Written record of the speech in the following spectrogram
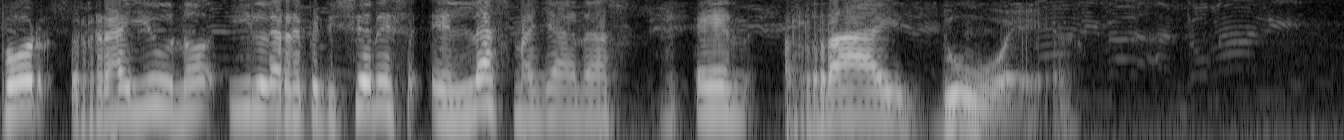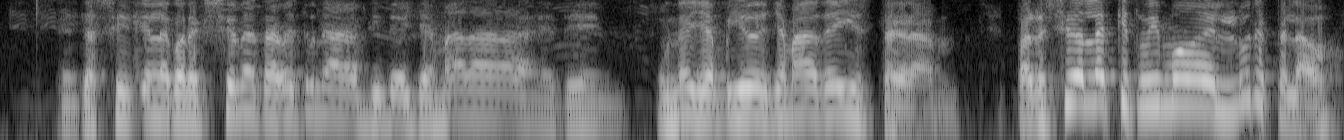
por Rai 1 y las repeticiones en las mañanas en Rai Due. Mientras siguen la conexión a través de una videollamada de una videollamada de Instagram. Parecido a la que tuvimos el lunes, pelado.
